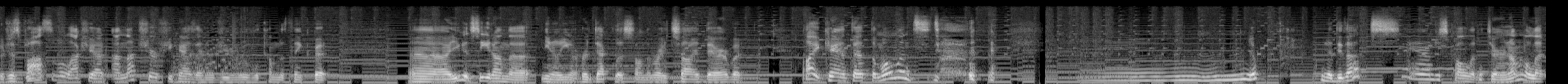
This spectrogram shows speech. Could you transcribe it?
which is possible. Actually, I, am not sure if she has energy removal, come to think of it. Uh, you can see it on the, you know, you know, her deck list on the right side there, but I can't at the moment. yep, I'm gonna do that, and just call it a turn. I'm gonna let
